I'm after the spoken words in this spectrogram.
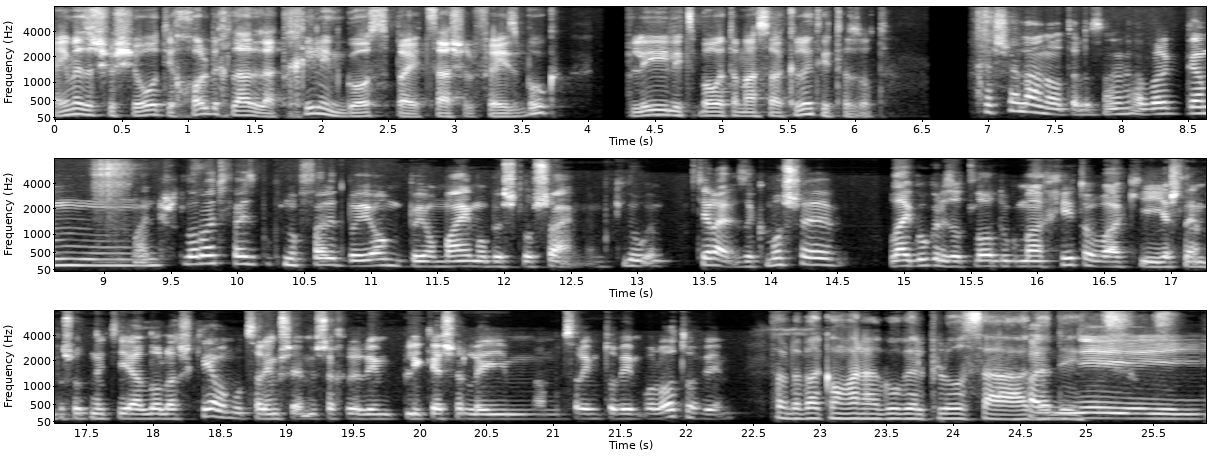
האם איזשהו שירות יכול בכלל להתחיל לנגוס בהיצע של פייסבוק, בלי לצבור את המסה הקריטית הזאת. קשה לענות על זה, אבל גם אני פשוט לא רואה את פייסבוק נופלת ביום, ביומיים או בשלושה ימים. כאילו, תראה, זה כמו שאולי גוגל זאת לא הדוגמה הכי טובה, כי יש להם פשוט נטייה לא להשקיע במוצרים שהם משחררים בלי קשר לאם המוצרים טובים או לא טובים. אתה מדבר כמובן על גוגל פלוס האגדית. אני...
